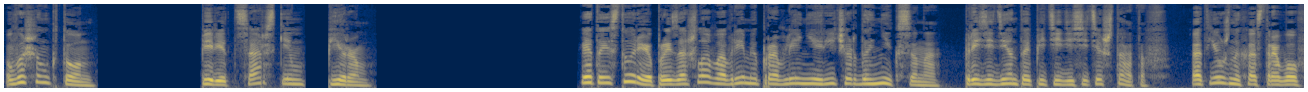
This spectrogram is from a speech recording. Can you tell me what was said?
Вашингтон. Перед царским пиром. Эта история произошла во время правления Ричарда Никсона, президента 50 штатов, от южных островов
